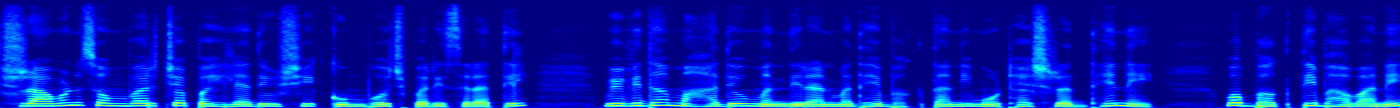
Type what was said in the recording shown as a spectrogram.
श्रावण सोमवारच्या पहिल्या दिवशी कुंभोज परिसरातील विविध महादेव मंदिरांमध्ये भक्तांनी मोठ्या श्रद्धेने व भक्तिभावाने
